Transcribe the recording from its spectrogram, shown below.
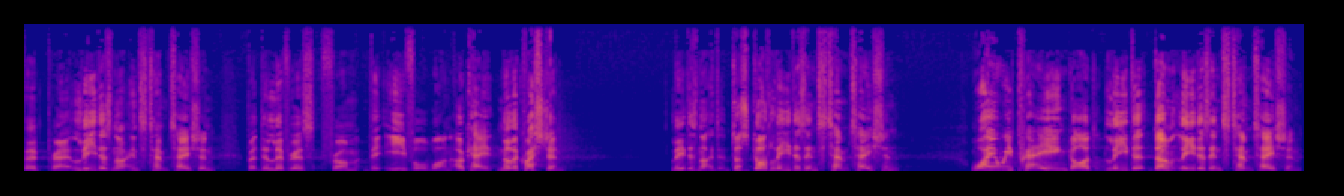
third prayer. Lead us not into temptation, but deliver us from the evil one. Okay, another question. Lead us not into, does God lead us into temptation? Why are we praying, God, lead, don't lead us into temptation?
